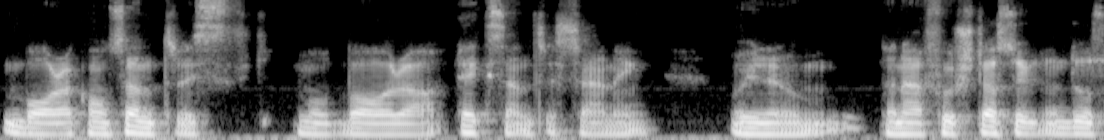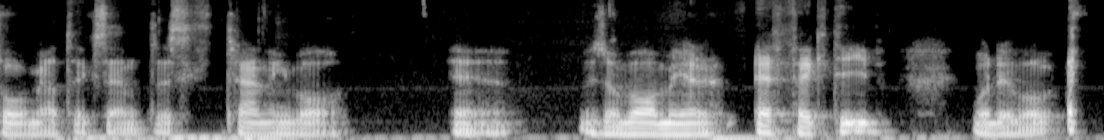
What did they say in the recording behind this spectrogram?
bara koncentrisk mot bara excentrisk träning. Och i den här första studien då såg man att excentrisk träning var, eh, liksom var mer effektiv. Och det var,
